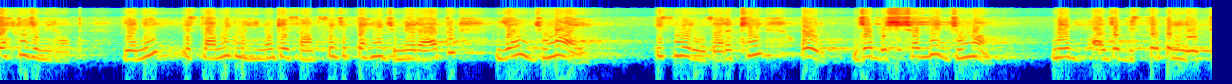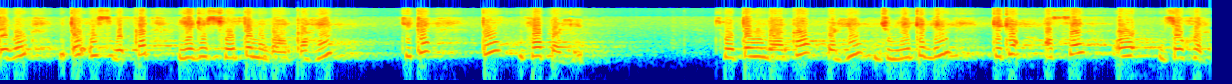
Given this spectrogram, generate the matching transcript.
پہلی جمعرات یعنی اسلامک مہینوں کے حساب سے جو پہلی جمعرات یا جمعہ آئے، اس میں روزہ رکھیں۔ اور جب شب جمعہ میں جب بستر پر لیتے ہو تو اس وقت یہ جو صورت مبارکہ ہے ٹھیک ہے؟ تو وہ پڑھیں۔ صورت مبارکہ پڑھیں جمعے کے دن، ٹھیک ہے؟ اثر اور ظہر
